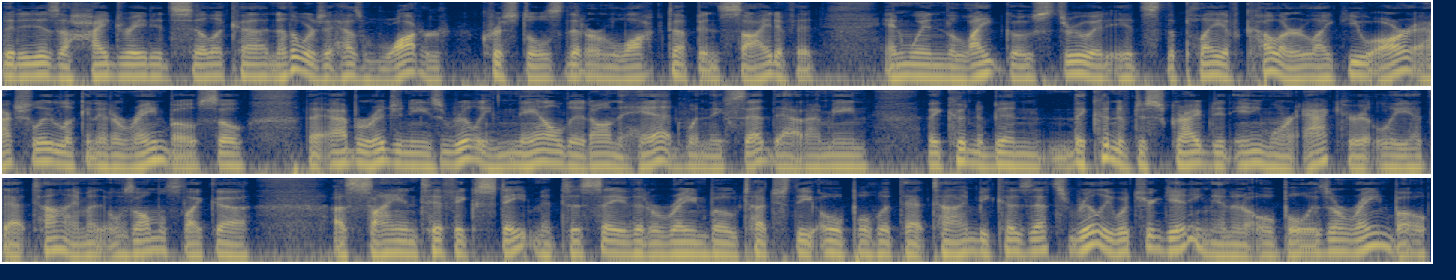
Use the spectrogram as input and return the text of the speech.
that it is a hydrated silica. In other words, it has water crystals that are locked up inside of it. And when the light goes through it, it's the play of color, like you are actually looking at a rainbow. So the Aborigines really nailed it on the head when they said that. I mean, they couldn't have been, they couldn't have described it any more accurately at that time. It was almost like a, a scientific statement to say that a rainbow touched the opal at that time because that's really what you're getting in an opal is a rainbow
